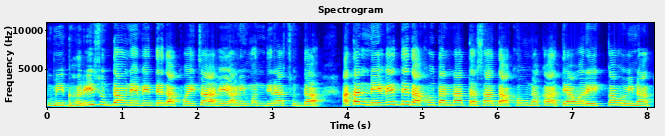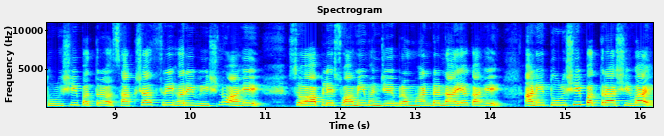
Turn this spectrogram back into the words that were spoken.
तुम्ही घरीसुद्धा नैवेद्य दाखवायचा आहे आणि मंदिरातसुद्धा आता नैवेद्य दाखवताना तसा दाखवू नका त्यावर एक का होईना तुळशीपत्र साक्षात श्रीहरी विष्णू आहे. स्व आपले स्वामी म्हणजे ब्रह्मांड नायक आहे. आणि तुळशीपत्राशिवाय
